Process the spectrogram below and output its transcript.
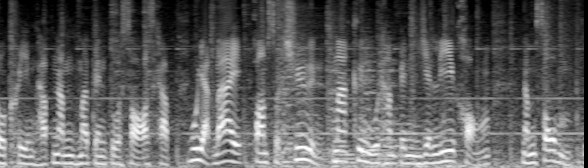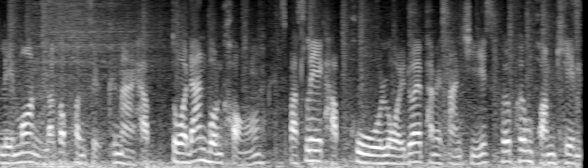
ตัวครีมครับนำมาเป็นตัวซอสครับผู้อยากได้ความสดชื่นมากขึ้นภูทำเป็นเยลลี่ของ น้ำส้ม เลมอน แล้วก็พอนสึขึ้นมาครับ ตัวด้านบนของสปาสเล่ครับภูโรยด้วยพาร์เมซานชีสเพื่อเพิ่มความเค็ม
